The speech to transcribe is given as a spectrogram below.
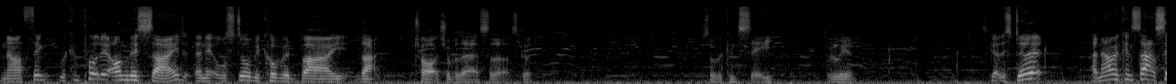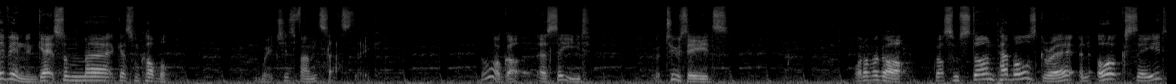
Now I think we can put it on this side and it will still be covered by that torch over there, so that's good. So we can see. Brilliant. Get this dirt, and now we can start sieving and get some uh, get some cobble, which is fantastic. Oh, I've got a seed. I've got two seeds. What have I got? I've got some stone pebbles, great, an oak seed,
